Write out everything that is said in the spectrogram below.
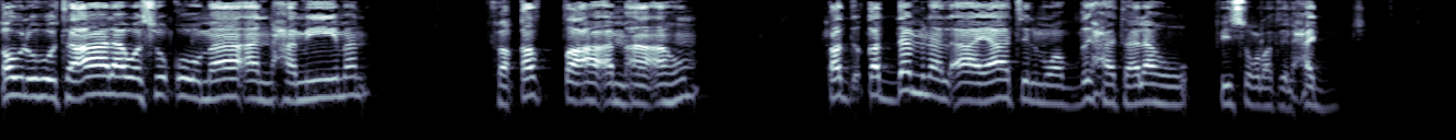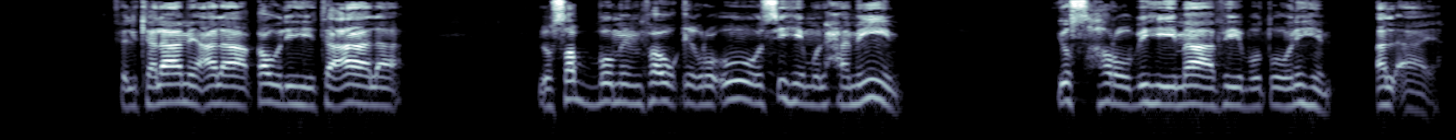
قوله تعالى وسقوا ماء حميما فقطع أمعاءهم. قد قدمنا الآيات الموضحة له في سورة الحج. في الكلام على قوله تعالى يصب من فوق رؤوسهم الحميم يصهر به ما في بطونهم. الآية.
